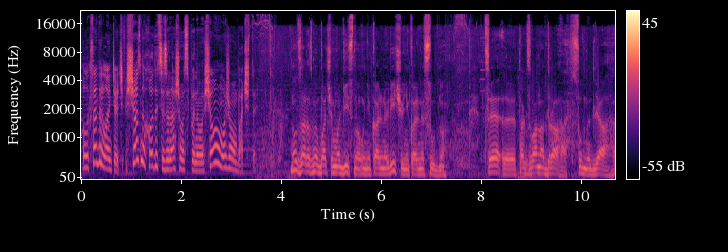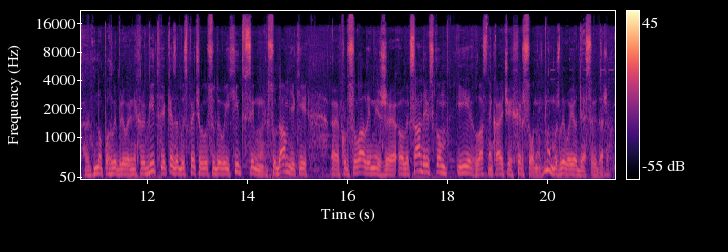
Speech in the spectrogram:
Олександр Леонтьович, Що знаходиться за нашими спинами? Що ми можемо бачити? Ну, зараз ми бачимо дійсно унікальну річ, унікальне судно. Це е, так звана драга, судно для днопоглиблювальних робіт, яке забезпечувало судовий хід всім судам, які курсували між Олександрівськом і, власне кажучи, Херсоном, ну можливо, і Одесою навіть.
